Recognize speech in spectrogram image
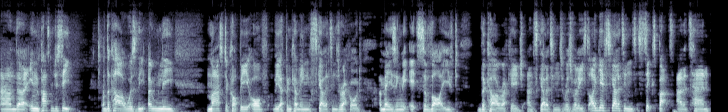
And uh, in the passenger seat the car was the only master copy of the up and coming Skeletons record. Amazingly, it survived the car wreckage and Skeletons was released. I give Skeletons six bats out of ten.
